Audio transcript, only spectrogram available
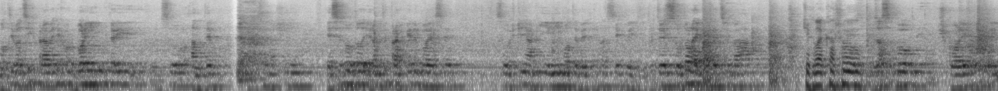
motivacích právě těch odborníků, kteří jsou antivakcinační, jestli jsou to jenom ty prachy, nebo jestli jsou ještě nějaký jiný motivy těchto těch lidí. Protože jsou to lékaři třeba. Těch lékařů... Za sebou školy, který...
